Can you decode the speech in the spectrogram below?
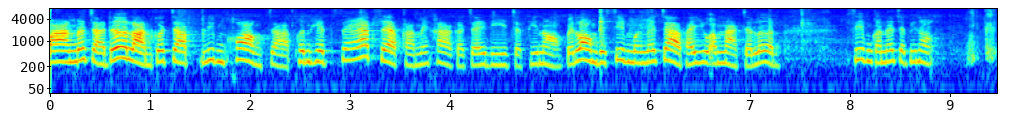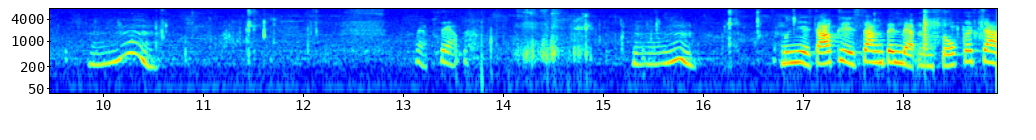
ว่างเด้อจ้าเด้อหลานก็จับริมคลองจ้าเพิ่นเฮ็ดแซ่บแซ่บค่ะแม่ค่ะก็ใจดีจ้ะพี่น้องไปลองไปซิมเบิ่งเด้อจ้าพายุอำนาจเจริญซิมกันเด้อจ้ะพี่น้องอืมแบบแซ่บอืมมึงนี่สาวคือสั่งเป็นแบบน้ำตกเด้อจ้า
